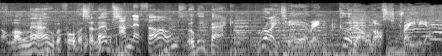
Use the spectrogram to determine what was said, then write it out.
not long now before the celebs. And their phones. We'll be back right here in good old Australia. What's happening?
